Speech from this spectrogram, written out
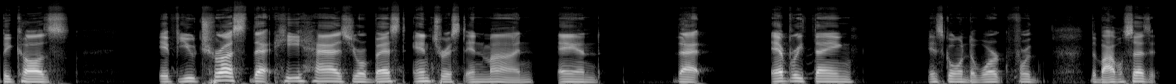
because if you trust that He has your best interest in mind and that everything is going to work for the Bible says it.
